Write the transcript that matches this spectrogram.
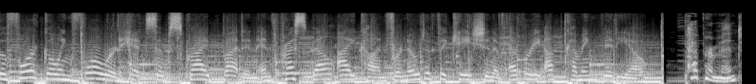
Before going forward hit subscribe button and press bell icon for notification of every upcoming video. Peppermint,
